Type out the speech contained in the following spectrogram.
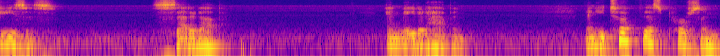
Jesus set it up, and made it happen. And he took this person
